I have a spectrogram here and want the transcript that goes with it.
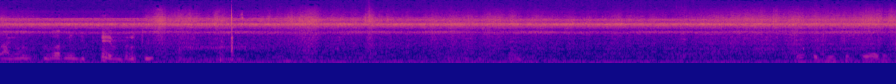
Lago, du var min dipendel. good.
